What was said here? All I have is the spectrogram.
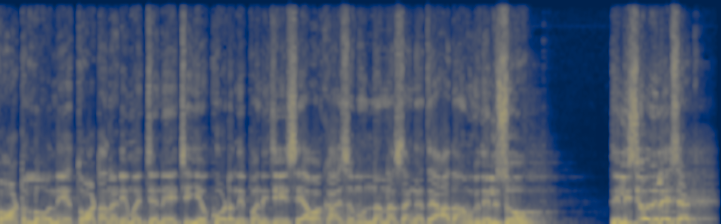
తోటలోనే తోట నడి మధ్యనే చెయ్యకూడని పని చేసే అవకాశం ఉందన్న సంగతి ఆదాముకు తెలుసు. తెలిసి వదిలేశాడు.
